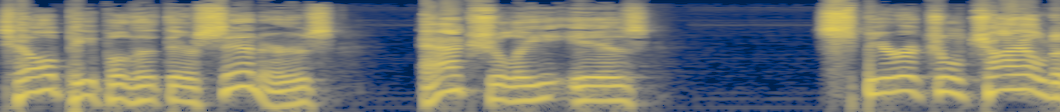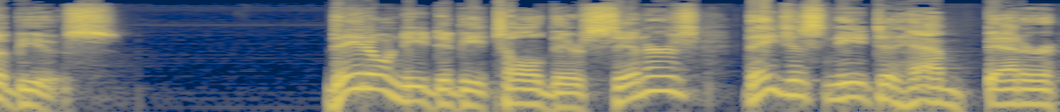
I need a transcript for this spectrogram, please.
tell people that they're sinners actually is spiritual child abuse. They don't need to be told they're sinners. They just need to have better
